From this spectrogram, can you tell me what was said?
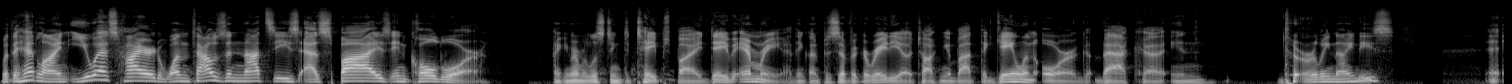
with the headline U.S. hired 1,000 Nazis as spies in Cold War. I can remember listening to tapes by Dave Emory, I think on Pacifica Radio, talking about the Gehlen Org back uh, in the early 90s. And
